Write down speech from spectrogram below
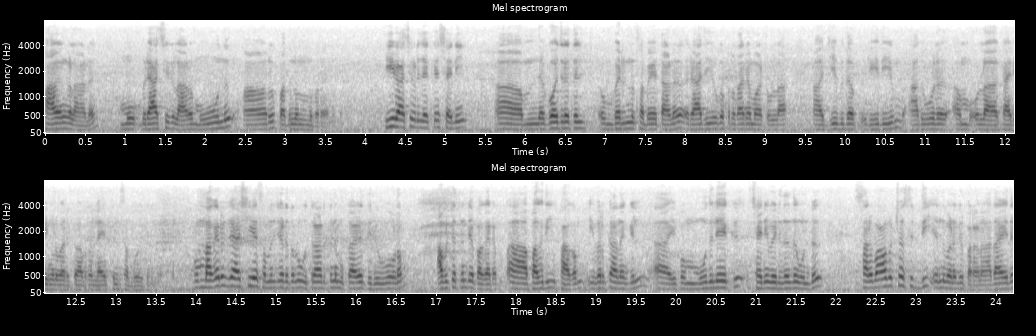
ഭാഗങ്ങളാണ് രാശികളാണ് മൂന്ന് ആറ് പതിനൊന്ന് എന്ന് പറയുന്നത്. ഈ രാശികളിലൊക്കെ ശനി ഗോചരത്തിൽ വരുന്ന സമയത്താണ് രാജയോഗ പ്രധാനമായിട്ടുള്ള ജീവിത രീതിയും അതുപോലെ ഉള്ള കാര്യങ്ങളുമായിരിക്കും അവരുടെ ലൈഫിൽ സംഭവിക്കുന്നത് അപ്പം മകരരാശിയെ സംബന്ധിച്ചിടത്തോളം ഉത്രാടത്തിന് മുക്കാഴ് തിരുവോണം അവിട്ടത്തിന്റെ പകരം പകുതി ഭാഗം ഇവർക്കാണെങ്കിൽ ഇപ്പം മൂന്നിലേക്ക് ശനി വരുന്നത് കൊണ്ട് സർവാപക്ഷ സിദ്ധി എന്ന് വേണമെങ്കിൽ പറയണം. അതായത്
